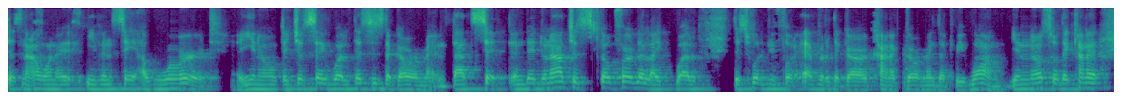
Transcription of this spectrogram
does not want to even say a word. You know, they just say, "Well, this is the government. That's it," and they do not just go further like, "Well, this will be forever the kind of government that we want." You know, so they kind of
